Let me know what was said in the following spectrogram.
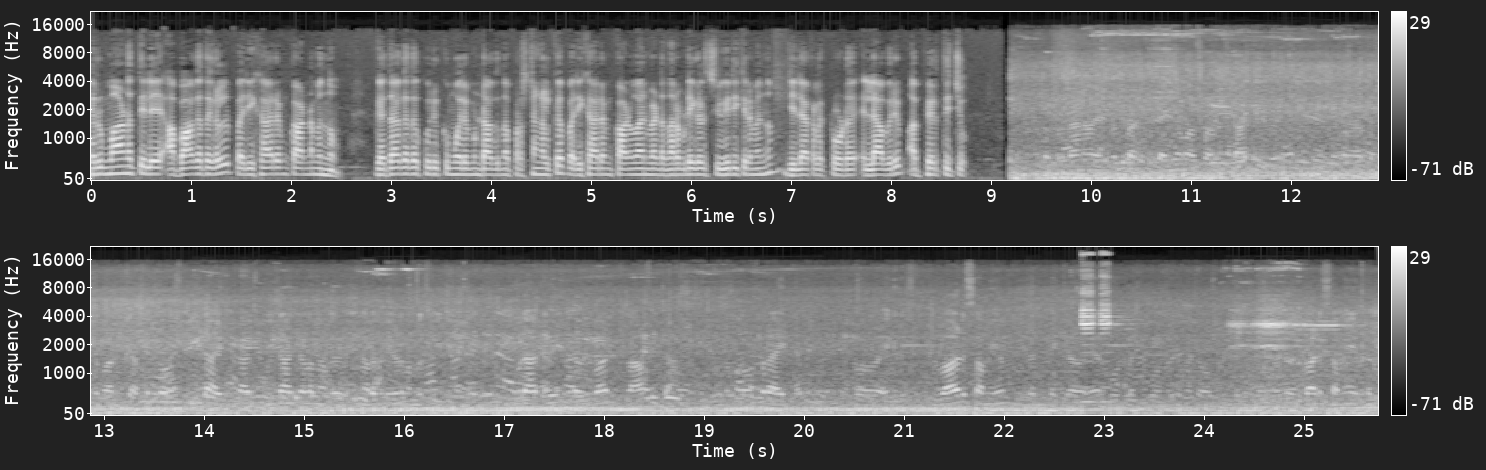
നിർമ്മാണത്തിലെ അപാകതകൾ പരിഹാരം കാണണമെന്നും ഗതാഗത കുരുക്ക് മൂലമുണ്ടാകുന്ന പ്രശ്നങ്ങൾക്ക് പരിഹാരം കാണുവാൻ വേണ്ട നടപടികൾ സ്വീകരിക്കണമെന്നും ജില്ലാ കളക്ടറോട് എല്ലാവരും അഭ്യർത്ഥിച്ചു. ടൂറാണ് കഴിഞ്ഞ മാസം സ്റ്റാർട്ട് ചെയ്തത് പക്ഷേ മറിച്ച് അത്രത്തോളം സ്പീഡായിട്ടില്ല. സ്പീഡാക്കാനുള്ള നടപടികൾ നമ്മൾ സ്വീകരിച്ചു കൂടാതെ ഒരുപാട് ട്രാഫിക്കാണ് പ്രോപ്പറായിട്ട് ഏകദേശം ഒരുപാട് സമയം ഇവിടുത്തേക്ക് എയർപോർട്ടിലേക്ക് പോകുന്നവരും മറ്റോ ഒരുപാട് സമയം ഇവിടെ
